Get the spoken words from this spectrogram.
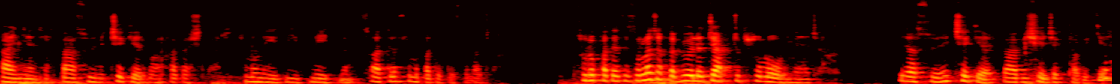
Kaynayacak. Daha suyunu çeker bu arkadaşlar. Sulu ne deyip ne etmem. Bu zaten sulu patates olacak. Sulu patates olacak da böyle cap cıp sulu olmayacak. Biraz suyunu çeker. Daha pişecek tabii ki.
